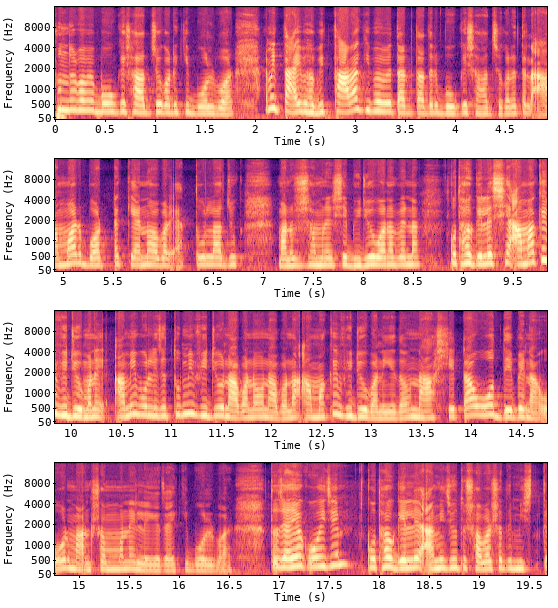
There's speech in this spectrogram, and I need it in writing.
সুন্দরভাবে বউকে সাহায্য করে কি বলব আর? আমি তাই ভাবি, তারা কীভাবে তার, তাদের বউকে সাহায্য করে? তাহলে আমার বরটা কেন আবার এত লাজুক? মানুষের সামনে সে ভিডিও বানাবে না? কোথাও গেলে সে আমাকে ভিডিও মানে আমি বলি যে তুমি ভিডিও না বানাও না বানাও, আমাকে ভিডিও বানিয়ে দাও, না সেটাও ও দেবে না, ওর মান সম্মানে লেগে যায় কি বলবার তো যাই হোক, ওই যে কোথাও গেলে আমি যেহেতু সবার সাথে মিশতে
